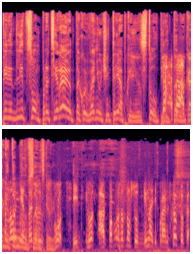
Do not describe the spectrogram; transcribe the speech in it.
перед лицом протирают такой вонючей тряпкой стол перед тобой, как но это нет, было в советское время? Вот, а вопрос о том, что Геннадий правильно сказал, только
